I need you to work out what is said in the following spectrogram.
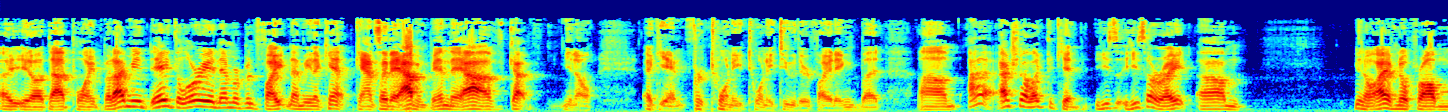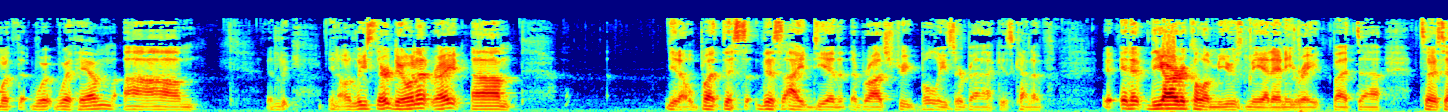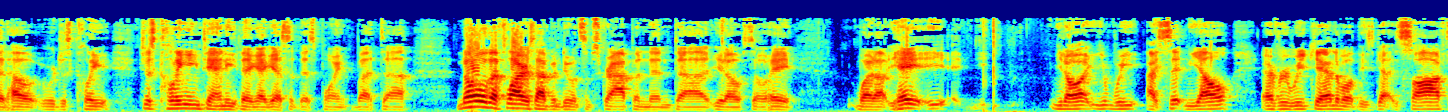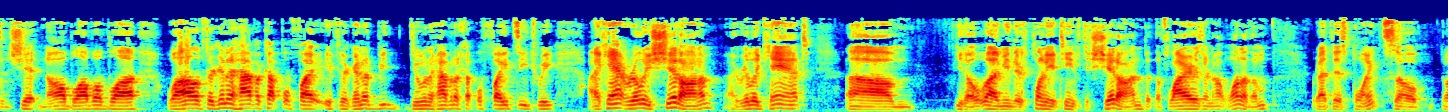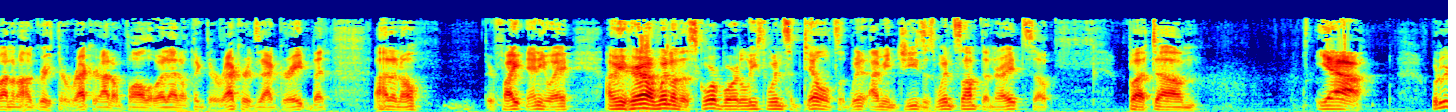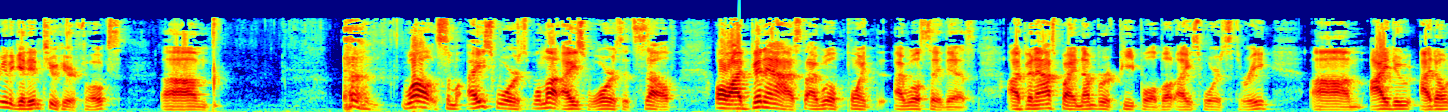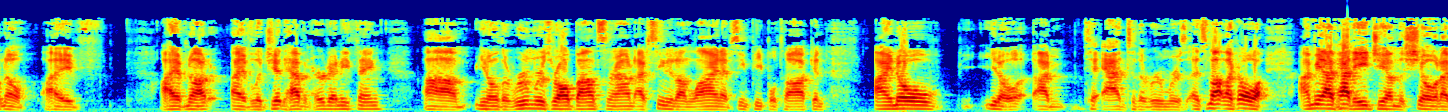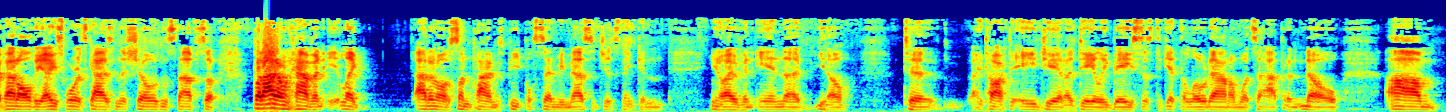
uh, you know, at that point. But I mean, hey, Deslauriers never been fighting. I mean, I can't can't say they haven't been. They have got, you know, again for 2022 they're fighting. But um, I actually I like the kid. He's he's all right. Um, you know, I have no problem with with, with him. Um, you know, at least they're doing it right. Um, you know, but this this idea that the Broad Street Bullies are back is kind of it, it, the article amused me at any rate. But uh, so I said, how we're just cling, just clinging to anything, I guess, at this point. But uh, no, the Flyers have been doing some scrapping, and uh, you know, so hey, why not? Hey, you know, we I sit and yell every weekend about these guys soft and shit and all blah blah blah. Well, if they're gonna have a couple fight, if they're gonna be doing having a couple fights each week, I can't really shit on them. I really can't. Um, you know, I mean, there's plenty of teams to shit on, but the Flyers are not one of them at this point. So well, I don't know how great their record. I don't follow it. I don't think their record's that great, but I don't know. They're fighting anyway. I mean, if you're gonna win on the scoreboard, at least win some tilts. I mean, Jesus, win something, right? So. But um, yeah, what are we going to get into here, folks? Um, well, some ice wars. Well, not ice wars itself. Oh, I've been asked. I will point. I will say this. I've been asked by a number of people about Ice Wars three. Um, I do. I don't know. I've. I have not. I've legit haven't heard anything. Um, you know, the rumors are all bouncing around. I've seen it online. I've seen people talking. I know you know, I'm to add to the rumors. It's not like, oh, I mean, I've had AJ on the show and I've had all the Ice Wars guys in the shows and stuff. So, but I don't have an, like, I don't know. Sometimes people send me messages thinking, you know, I have an in, uh, you know, to, I talk to AJ on a daily basis to get the lowdown on what's happening. No. Um,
